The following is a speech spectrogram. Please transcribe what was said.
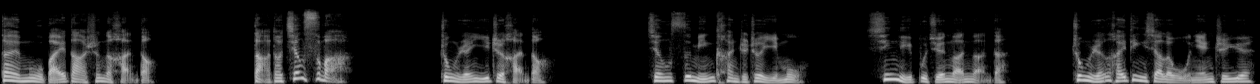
戴沐白大声的喊道：“打到姜司马！”众人一致喊道。江思明看着这一幕，心里不觉暖暖的。众人还定下了五年之约，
